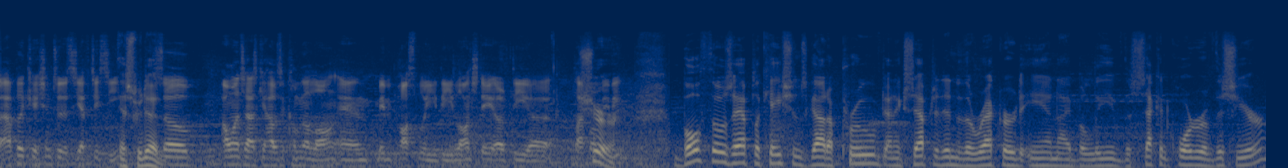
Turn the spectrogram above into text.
application to the CFTC. Yes, we did. So I want to ask you how's it coming along, and maybe possibly the launch date of the uh, platform. Sure. Maybe? Both those applications got approved and accepted into the record in, I believe, the second quarter of this year.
